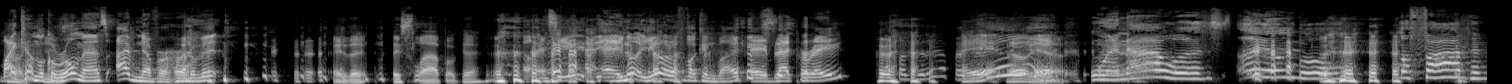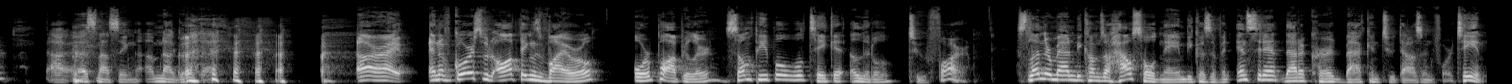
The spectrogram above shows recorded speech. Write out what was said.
My Oh, Chemical jeez. Romance. I've never heard of it. hey, they they slap. Okay. Uh, see, you know, you know the fucking vibe. hey, Black Parade. I fuck with it, I fuck with it. Hell Hell yeah. yeah. When I was a young boy, my father. Uh, that's not sing. I'm not good at that. all right. And of course, with all things viral or popular, some people will take it a little too far. Slender Man becomes a household name because of an incident that occurred back in 2014.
